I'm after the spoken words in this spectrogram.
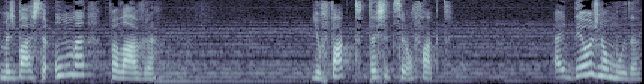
mas basta uma palavra e o facto deixa de ser um facto. Ai, Deus não muda.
